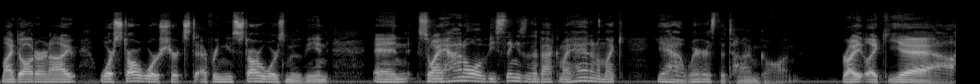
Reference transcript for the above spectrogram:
my daughter and I wore Star Wars shirts to every new Star Wars movie, and and so I had all of these things in the back of my head, and I'm like, yeah, where is the time gone? Right? Like, yeah,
